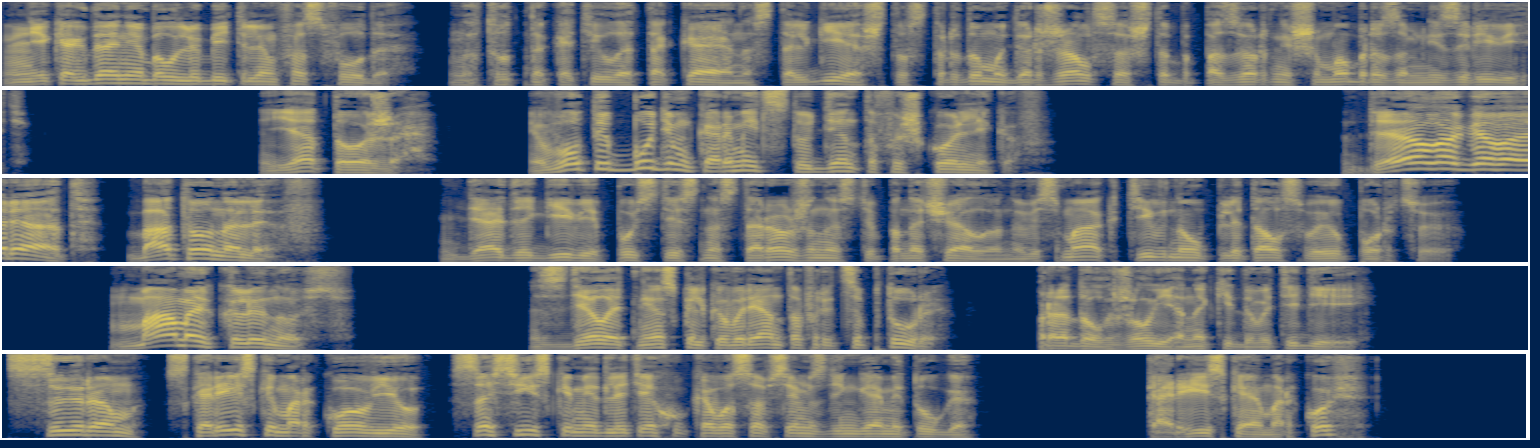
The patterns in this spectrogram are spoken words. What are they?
Никогда не был любителем фастфуда, но тут накатила такая ностальгия, что с трудом удержался, чтобы позорнейшим образом не зареветь. Я тоже. Вот и будем кормить студентов и школьников. «Дело, говорят, Батоналев». Дядя Гиви, пусть и с настороженностью поначалу, но весьма активно уплетал свою порцию. «Мамой клянусь!» «Сделать несколько вариантов рецептуры», — продолжил я накидывать идеи сыром, с корейской морковью, с сосисками для тех, у кого совсем с деньгами туго. Корейская морковь?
